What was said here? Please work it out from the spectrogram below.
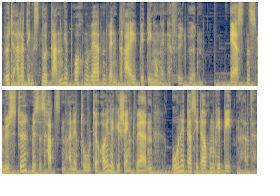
würde allerdings nur dann gebrochen werden, wenn drei Bedingungen erfüllt würden. Erstens müsste Mrs. Hudson eine tote Eule geschenkt werden, ohne dass sie darum gebeten hatte.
